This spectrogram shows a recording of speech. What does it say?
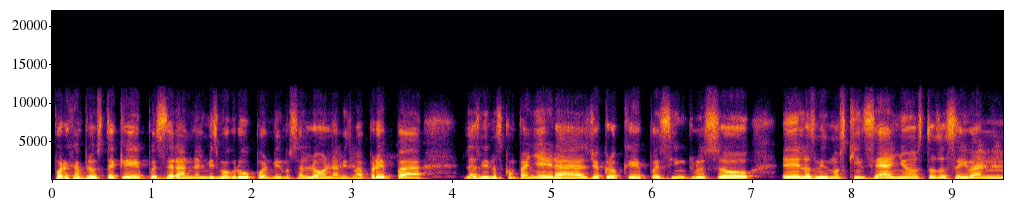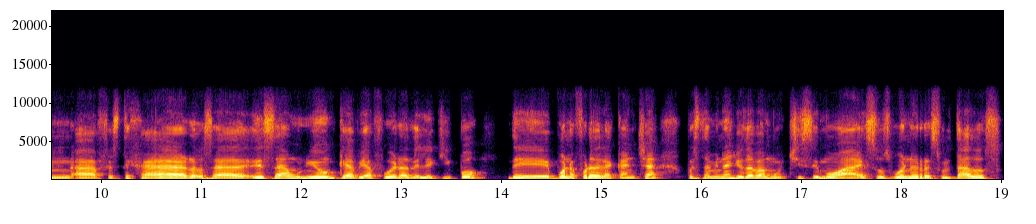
por ejemplo, usted que pues eran el mismo grupo, el mismo salón, la misma prepa, las mismas compañeras, yo creo que pues incluso eh, los mismos 15 años, todos se iban a festejar, o sea, esa unión que había fuera del equipo, de, bueno, fuera de la cancha, pues también ayudaba muchísimo a esos buenos resultados.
